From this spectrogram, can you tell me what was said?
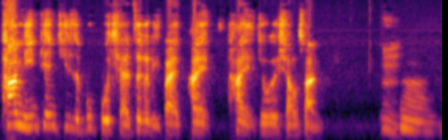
他明天即使不补起来，这个礼拜他也他也就会消散，嗯嗯，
